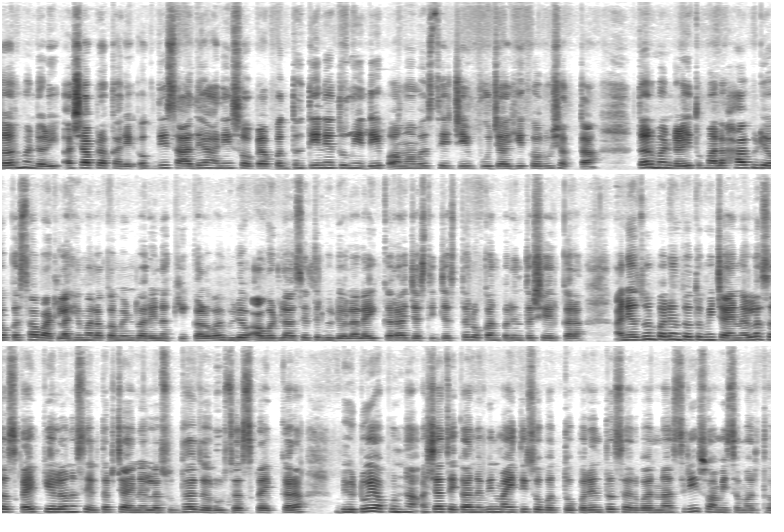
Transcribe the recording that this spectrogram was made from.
तर मंडळी अशा प्रकारे अगदी साध्या आणि सोप्या पद्धतीने तुम्ही दीप अमावस्येची पूजा ही करू शकता. तर मंडळी तुम्हाला हा व्हिडिओ कसा वाटला हे मला कमेंटद्वारे नक्की कळवा. व्हिडिओ आवडला असेल तर व्हिडिओला लाईक करा जास्तीत जास्त लोकांपर्यंत शेअर करा आणि अजूनपर्यंत तुम्ही चॅनलला सबस्क्राईब केलं नसेल तर चॅनलला सुद्धा जरूर सबस्क्राईब करा. भेटूया पुन्हा अशाच एका नवीन माहितीसोबत. तोपर्यंत सर्वांना श्री स्वामी समर्थ.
